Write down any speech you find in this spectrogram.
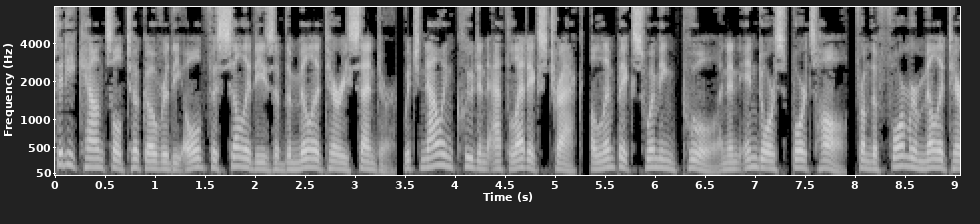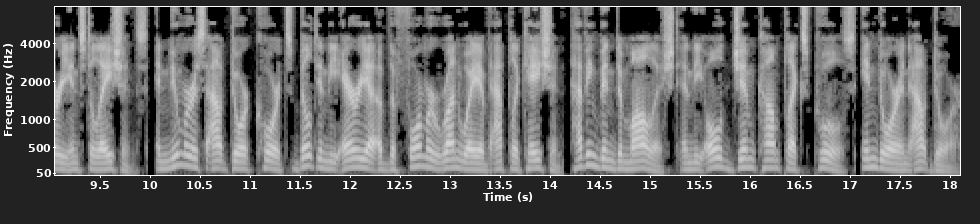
City Council took over the old facilities of the Military Center, which now include an athletics track, Olympic swimming pool and an indoor sports hall, from the former military installations, and numerous outdoor courts built in the area of the former runway of application, having been demolished and the old gym complex pools indoor and outdoor.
